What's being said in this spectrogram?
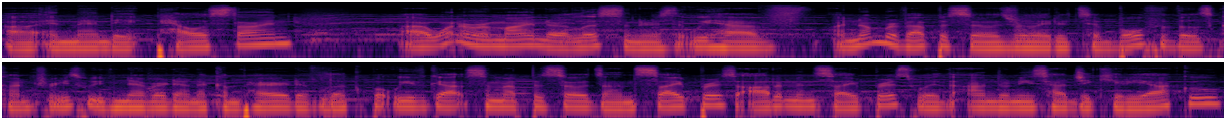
uh, and Mandate Palestine. I want to remind our listeners that we have a number of episodes related to both of those countries. We've never done a comparative look, but we've got some episodes on Cyprus, Ottoman Cyprus, with Antonis Hadjikyriacou,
